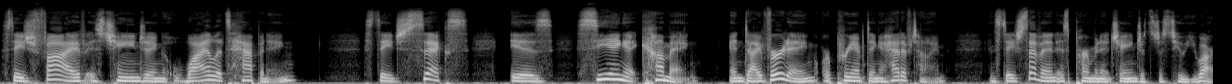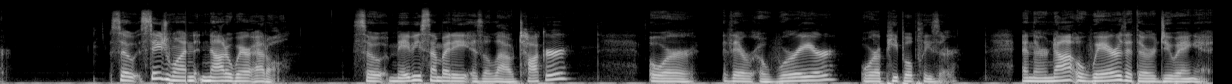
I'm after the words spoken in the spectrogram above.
Stage five is changing while it's happening. Stage six is seeing it coming and diverting or preempting ahead of time. And stage seven is permanent change, it's just who you are. So, stage one, not aware at all. So, maybe somebody is a loud talker, or they're a worrier, or a people pleaser, and they're not aware that they're doing it.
